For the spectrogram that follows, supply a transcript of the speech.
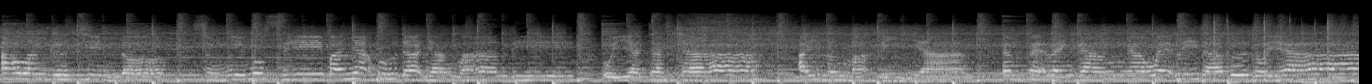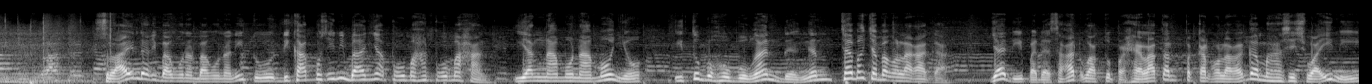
awan kecindo Musi banyak budak yang mandi. Oh ya caca, air lemak nian Pempek lenggang ngawet lidah bergoyang. Selain dari bangunan-bangunan itu, di kampus ini banyak perumahan-perumahan yang namo-namonya itu berhubungan dengan cabang-cabang olahraga. Jadi pada saat waktu perhelatan pekan olahraga mahasiswa ini,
